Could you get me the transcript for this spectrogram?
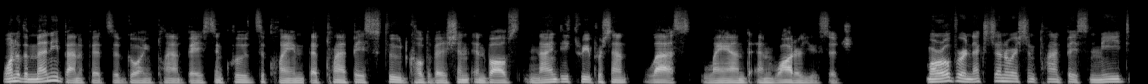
One of the many benefits of going plant based includes the claim that plant based food cultivation involves 93% less land and water usage. Moreover, next generation plant based meat,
